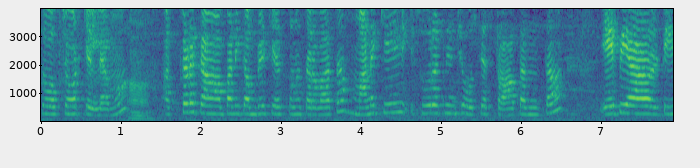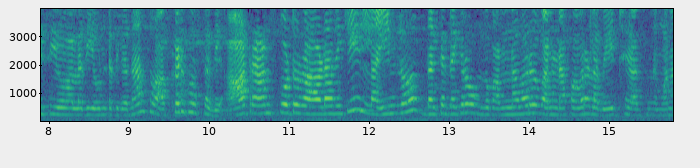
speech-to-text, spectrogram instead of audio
సో ఒక చోటుకి వెళ్ళాము. అక్కడ పని కంప్లీట్ చేసుకున్న తర్వాత మనకి సూరత్ నుంచి వచ్చే స్టాక్ అంతా ఏపీఆర్టీసీ వాళ్ళది ఉంటది కదా సో అక్కడికి వస్తుంది. ఆ ట్రాన్స్పోర్ట్ రావడానికి లైన్లో దగ్గర దగ్గర ఒక one hour one and half hour అలా వెయిట్ చేయాల్సిందే. మన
